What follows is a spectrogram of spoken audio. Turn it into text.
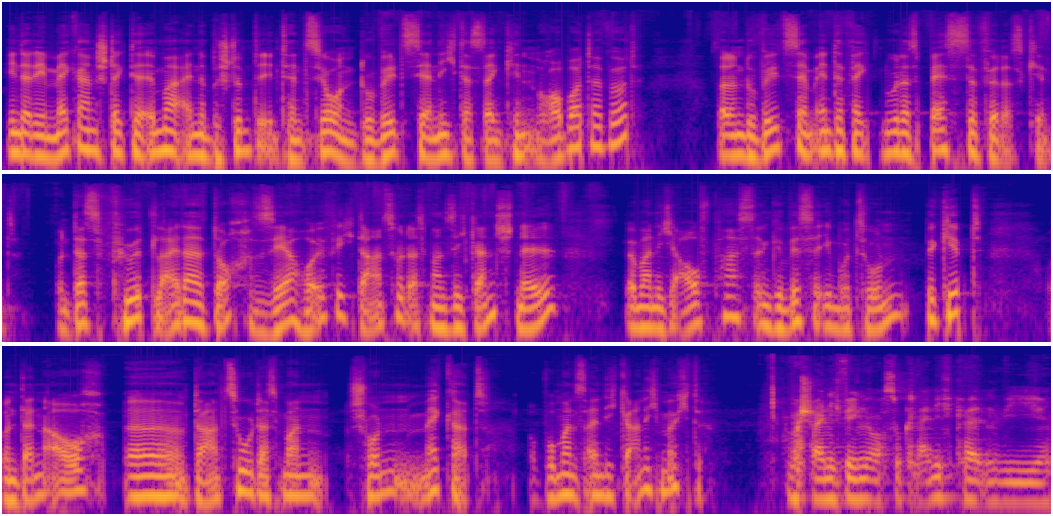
hinter dem Meckern steckt ja immer eine bestimmte Intention. Du willst ja nicht, dass dein Kind ein Roboter wird, sondern du willst ja im Endeffekt nur das Beste für das Kind. Und das führt leider doch sehr häufig dazu, dass man sich ganz schnell, wenn man nicht aufpasst, in gewisse Emotionen begibt und dann auch äh, dazu, dass man schon meckert, obwohl man es eigentlich gar nicht möchte. Wahrscheinlich wegen auch so Kleinigkeiten wie,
